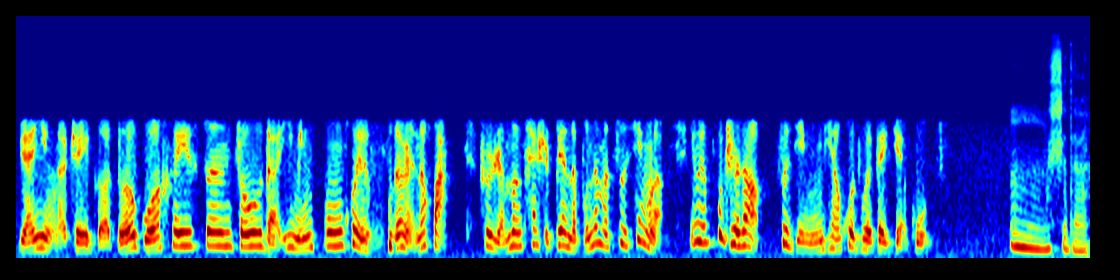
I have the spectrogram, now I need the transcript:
援引了这个德国黑森州的一名工会负责人的话，说人们开始变得不那么自信了，因为不知道自己明天会不会被解雇。嗯，是的。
